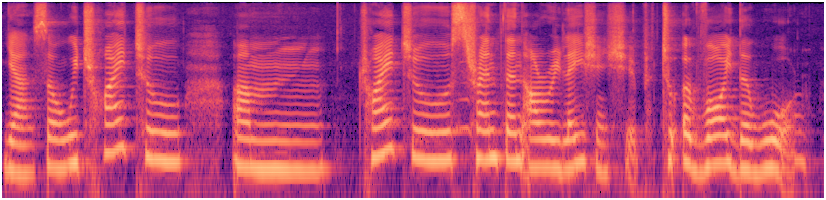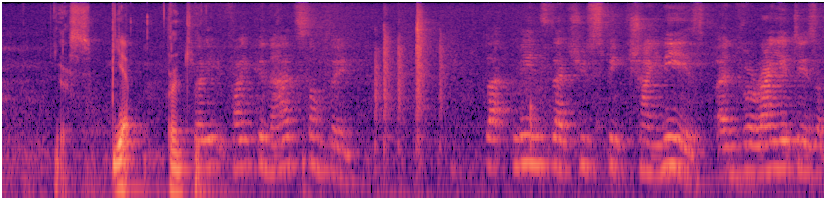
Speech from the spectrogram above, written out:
Yeah. So we try to um, try to strengthen our relationship to avoid the war. Yes. Yep. Thank you. But if I can add something, that means that you speak Chinese and varieties of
